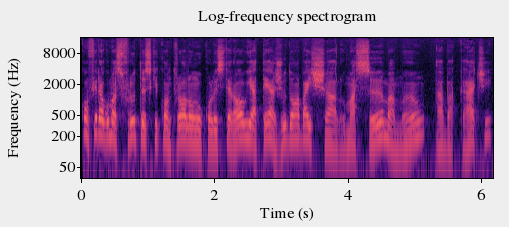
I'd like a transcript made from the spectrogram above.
Confira algumas frutas que controlam o colesterol e até ajudam a baixá-lo: maçã, mamão, abacate,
